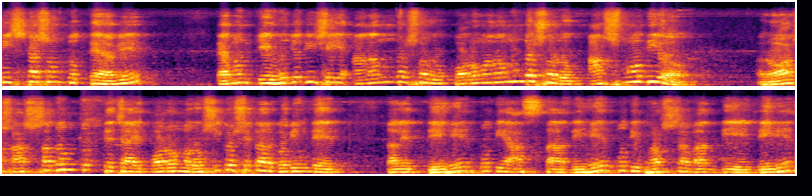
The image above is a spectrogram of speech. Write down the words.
নিষ্কাশন করতে হবে, তেমন কেহ যদি সেই আনন্দ স্বরূপ, পরমানন্দ স্বরূপ আসমদীয় রস আস্বাদন করতে চায় পরম রসিক শেখর গোবিন্দের তাহলে দেহের প্রতি আস্থা, দেহের প্রতি ভরসা বাদ দিয়ে দেহের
